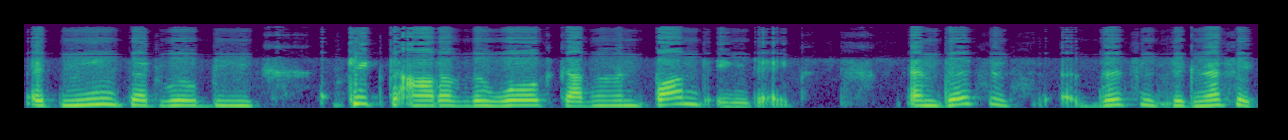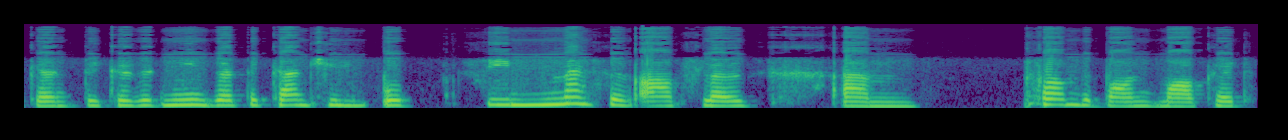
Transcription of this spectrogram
it means that we'll be kicked out of the World Government Bond Index. And this is this is significant because it means that the country will see massive outflows um, from the bond market,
